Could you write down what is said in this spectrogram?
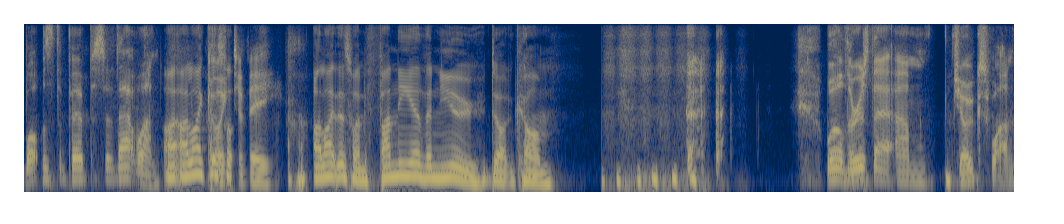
what was the purpose of that one I, I like this. going one- to be? I like this one. Funnier.than.you.com. Well, there is that um jokes one.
